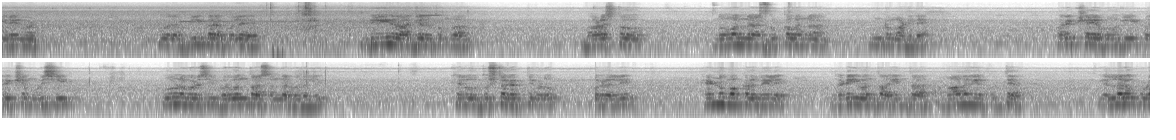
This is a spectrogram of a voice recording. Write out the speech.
ಹಿರೇಮಠ್, ಇವರ ಭೀಕರ ಕೊಲೆ ಇಡೀ ರಾಜ್ಯದ ತುಂಬ. ಬಹಳಷ್ಟು ನೋವನ್ನು, ದುಃಖವನ್ನು ಉಂಟು ಮಾಡಿದೆ ಪರೀಕ್ಷೆ ಹೋಗಿ ಪರೀಕ್ಷೆ ಮುಗಿಸಿ ಪೂರ್ಣಗೊಳಿಸಿ ಬರುವಂಥ ಸಂದರ್ಭದಲ್ಲಿ ಕೆಲವು ದುಷ್ಟ ವ್ಯಕ್ತಿಗಳು ಗಳಲ್ಲಿ ಹೆಣ್ಣು ಮಕ್ಕಳ ಮೇಲೆ ನಡೆಯುವಂಥ ಇಂಥ ಅಮಾನವೀಯ ಕೃತ್ಯ ಎಲ್ಲರೂ ಕೂಡ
